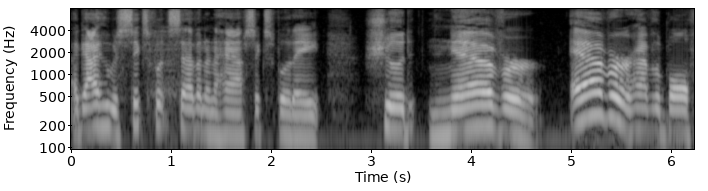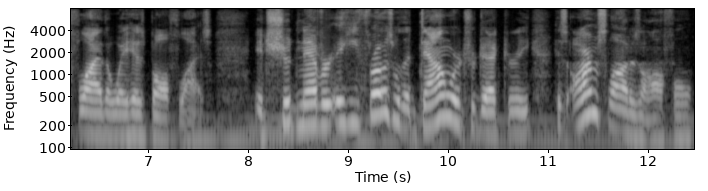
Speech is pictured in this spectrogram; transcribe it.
A guy who is six foot seven and a half, six foot eight, should never, ever have the ball fly the way his ball flies. It should never. He throws with a downward trajectory. His arm slot is awful.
